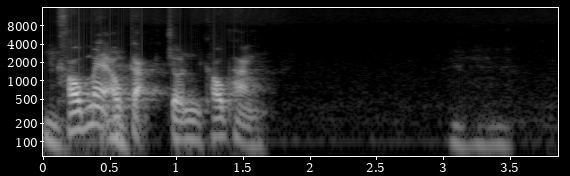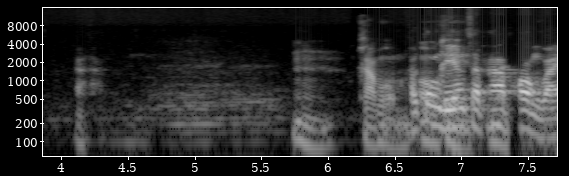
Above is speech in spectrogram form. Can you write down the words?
อืมเขาไม่เอากลับจนเขาพังนะครับอืมครับผมเขาต้องโคเลี้ยงสภาพคล่องไว้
